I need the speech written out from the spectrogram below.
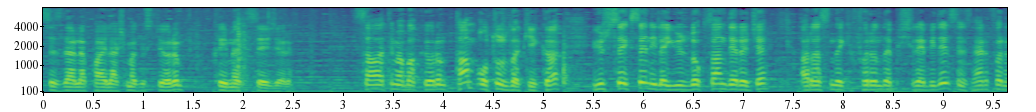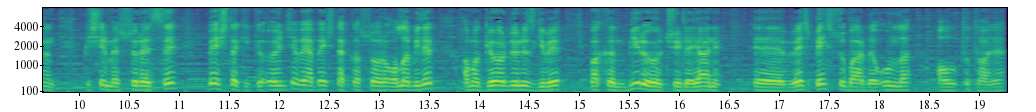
sizlerle paylaşmak istiyorum kıymetli seyircilerim. Saatime bakıyorum tam 30 dakika. 180 ile 190 derece arasındaki fırında pişirebilirsiniz. Her fırının pişirme süresi 5 dakika önce veya 5 dakika sonra olabilir. Ama gördüğünüz gibi bakın bir ölçüyle yani 5 su bardağı unla 6 tane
